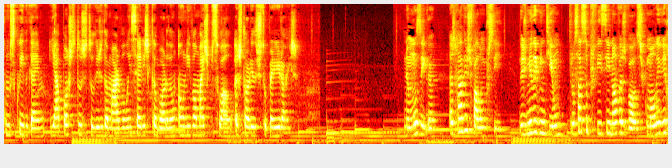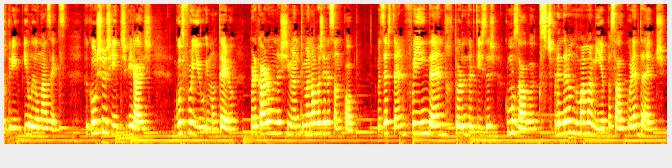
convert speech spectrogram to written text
como Squid Game e a aposta dos estúdios da Marvel em séries que abordam a um nível mais pessoal a história dos super-heróis. Na música, as rádios falam por si. 2021 trouxe à superfície novas vozes como Olivia Rodrigo e Lil Nas X, que com os seus hits virais Good For You e Montero marcaram o nascimento de uma nova geração de pop. Mas este ano foi ainda ano de retorno de artistas como Zaba, que se desprenderam do Mamma Mia passado 40 anos,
